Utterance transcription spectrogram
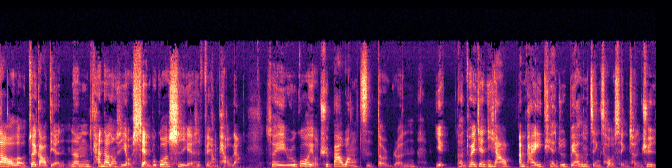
到了最高点，能看到东西有限，不过视野是非常漂亮。所以如果有去八王子的人，也很推荐你想要安排一天，就是不要这么紧凑行程，去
